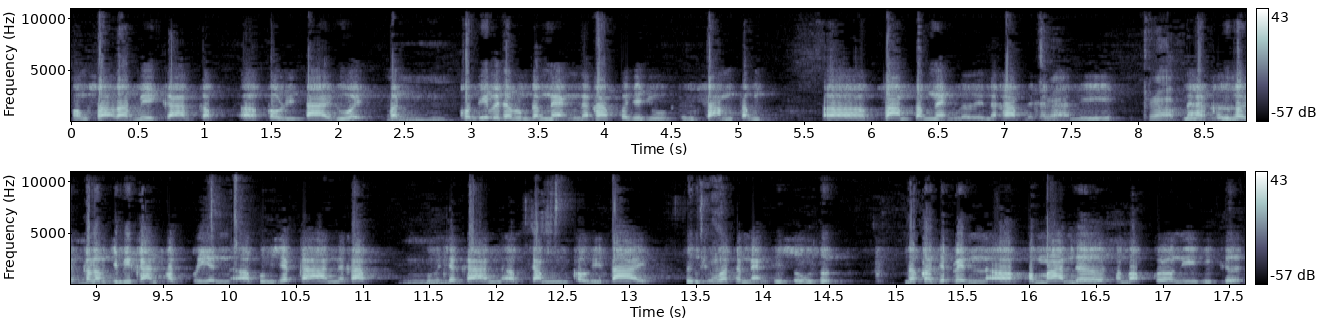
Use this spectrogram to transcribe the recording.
ของสหรัฐอเมริกากับเอ่อเกาหลีใต้ด้วยเพราะอืมคนที่ไปดำรงตำแหน่งนะครับ ก็จะอยู่ถึงสามตำเอ่อ สามตำแหน่งเลยนะครับ ในขณะนี้ครับนะฮะคือกำลังจะมีการผลัดเปลี่ยนเอ่อผู้บัญชาการนะครับอืมผู้บัญชาการเอ่อประจำเกาหลีใต้ ซึ่งถือว่าตำแหน่งที่สูงสุด แล้วก็จะเป็นคอมมานเดอร์สำหรับกรณีที่เกิด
